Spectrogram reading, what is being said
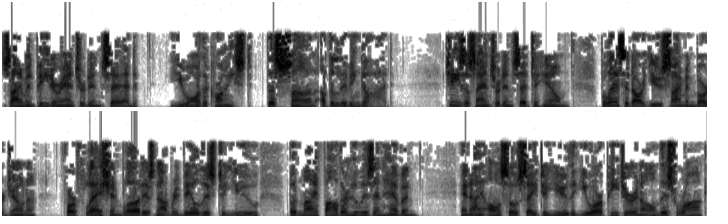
Simon Peter answered and said, You are the Christ, the Son of the living God. Jesus answered and said to him, Blessed are you, Simon Barjona, for flesh and blood has not revealed this to you, but my Father who is in heaven. And I also say to you that you are Peter, and on this rock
